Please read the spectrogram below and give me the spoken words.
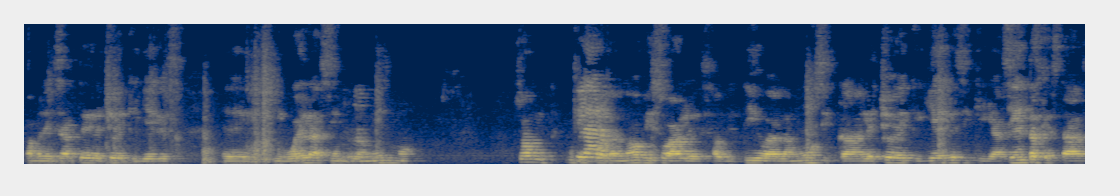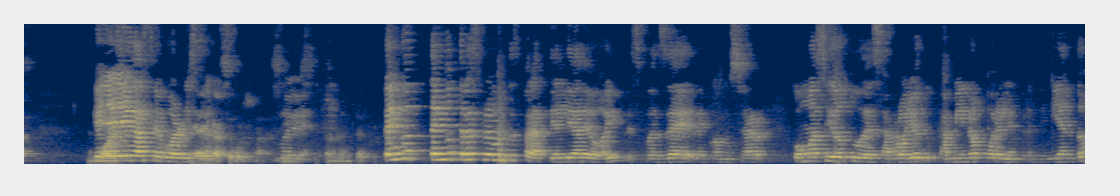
familiarizarte del hecho de que llegues eh, y huelas siempre lo mismo. Son muchas cosas, ¿no? Visuales, auditivas, la música, el hecho de que llegues y que ya sientas que estás... Que ya llegaste a Ya llegaste a Muy bien. Tengo, tengo tres preguntas para ti el día de hoy, después de, de conocer cómo ha sido tu desarrollo, tu camino por el emprendimiento.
